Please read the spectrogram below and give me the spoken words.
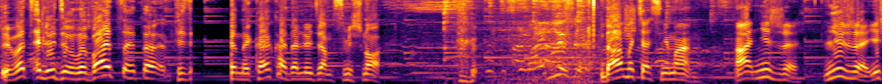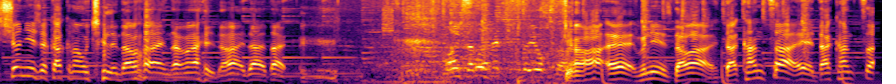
И вот люди улыбаются, это пиздец, когда людям смешно. Да, мы тебя снимаем. А, ниже, ниже, еще ниже, как научили. Давай, давай, давай, да, так. А, э, вниз, давай, до конца, э, до конца.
